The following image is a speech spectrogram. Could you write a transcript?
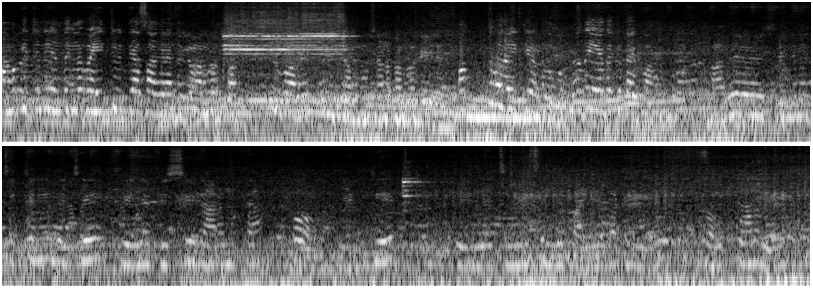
നമുക്ക് ഇതിന് എന്തെങ്കിലും റേറ്റ് വ്യത്യാസം അങ്ങനെ എന്തെങ്കിലും പത്ത് വെറൈറ്റി ഉണ്ട് നമുക്ക്. അത് ഏതൊക്കെ ടൈപ്പാണ് അത് ഇങ്ങനെ ചിക്കൻ വെച്ച് പിന്നെ ഫിഷ് കാടമുട്ട ഓ. എഗ് പിന്നെ ചീസ് ഉണ്ട് പനീർ ബട്ടർ ഉണ്ട് സ്വീറ്റ്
